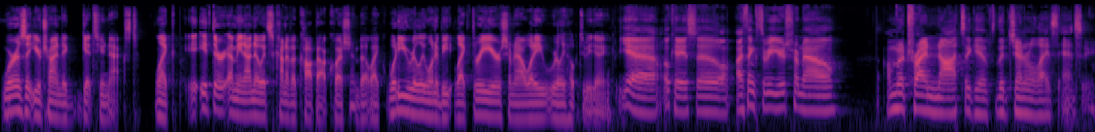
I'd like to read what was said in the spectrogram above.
where is it you're trying to get to next? Like, if there, I mean, I know it's kind of a cop out question, but like, what do you really want to be like three years from now? What do you really hope to be doing? Yeah. Okay. So I think three years from now, I'm going to try not to give the generalized answer,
